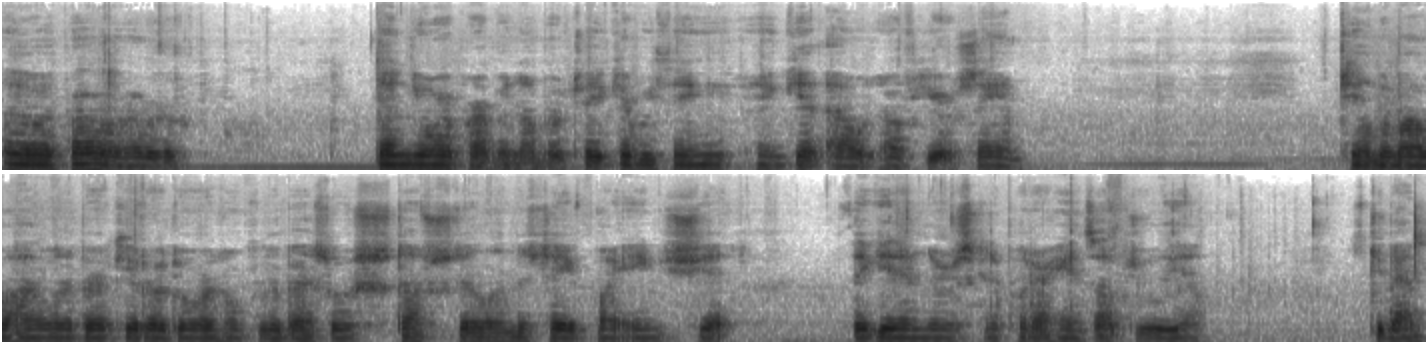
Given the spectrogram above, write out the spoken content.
uh, apartment number, then your apartment number. Take everything and get out of here, Sam. Kill my mom behind one to barricade our door and hope for the best. Our stuff's still in the safe. My aim's shit. If they get in, they're just gonna put our hands up, Julia. It's too bad.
